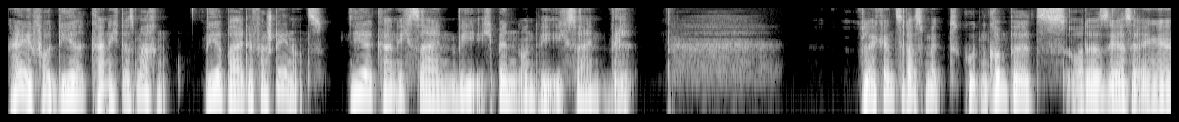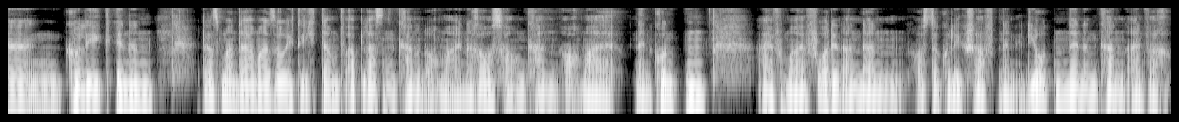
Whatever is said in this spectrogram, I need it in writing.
hey, vor dir kann ich das machen. Wir beide verstehen uns. Hier kann ich sein, wie ich bin und wie ich sein will. Vielleicht kennst du das mit guten Kumpels oder sehr, sehr enge KollegInnen, dass man da mal so richtig Dampf ablassen kann und auch mal einen raushauen kann, auch mal einen Kunden einfach mal vor den anderen aus der Kollegschaft einen Idioten nennen kann, einfach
